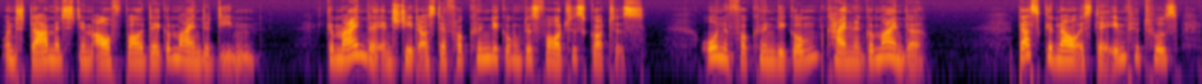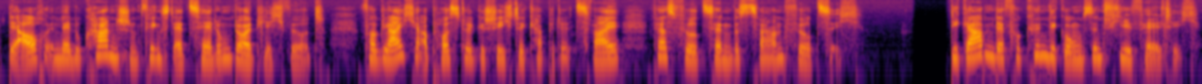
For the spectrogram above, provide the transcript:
und damit dem Aufbau der Gemeinde dienen. Gemeinde entsteht aus der Verkündigung des Wortes Gottes. Ohne Verkündigung keine Gemeinde. Das genau ist der Impetus, der auch in der lukanischen Pfingsterzählung deutlich wird. Vergleiche Apostelgeschichte Kapitel 2, Vers 14 bis 42. Die Gaben der Verkündigung sind vielfältig.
